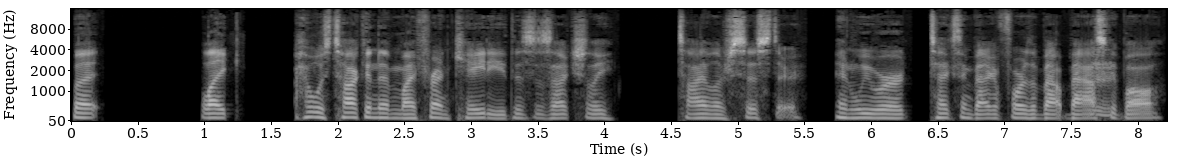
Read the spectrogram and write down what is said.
But, like, I was talking to my friend Katie. This is actually Tyler's sister. And we were texting back and forth about hmm. basketball.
